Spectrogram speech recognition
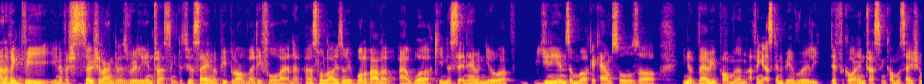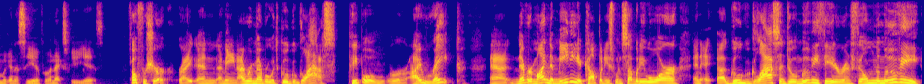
And I think the you know the social angle is really interesting because you're saying that people aren't ready for that in their personal lives. I mean, what about at, at work? You know, sitting here in Europe, unions and worker councils are you know very prominent. I think that's going to be a really difficult and interesting conversation we're going to see over the next few years. Oh, for sure. Right. And I mean, I remember with Google Glass, people were irate. Uh, never mind the media companies when somebody wore an, a Google Glass into a movie theater and filmed the movie.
